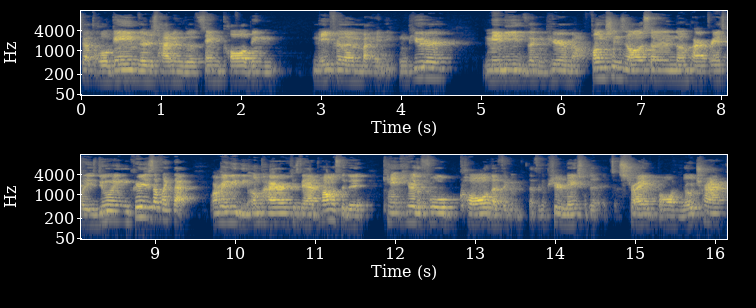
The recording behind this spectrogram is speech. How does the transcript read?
throughout the whole game they're just having the same call being made for them by the computer. Maybe the computer malfunctions and all of a sudden the umpire forgets what he's doing, crazy stuff like that. Or maybe the umpire, because they had problems with it, can't hear the full call that the, that the computer makes, whether it's a strike, ball, no track.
